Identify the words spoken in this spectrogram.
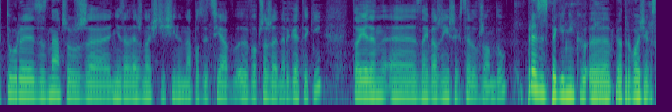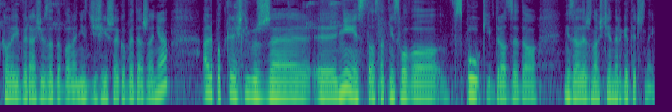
który zaznaczył, że niezależność i silna pozycja w, obszarze energetyki to jeden e, z najważniejszych celów rządu. Prezes PGNiG e, Piotr Woźniak z kolei wyraził zadowolenie z dzisiejszego wydarzenia, ale podkreślił, że e, nie jest to ostatnie słowo w spółki w drodze do niezależności energetycznej.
